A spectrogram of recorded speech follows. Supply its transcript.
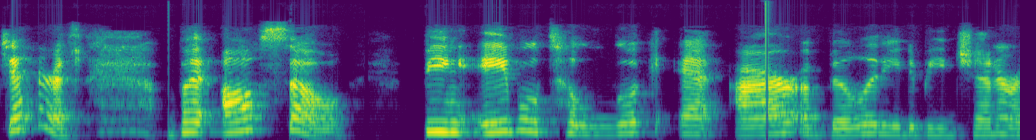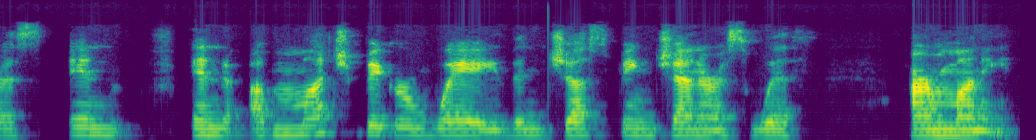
generous. But also being able to look at our ability to be generous in in a much bigger way than just being generous with our money.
